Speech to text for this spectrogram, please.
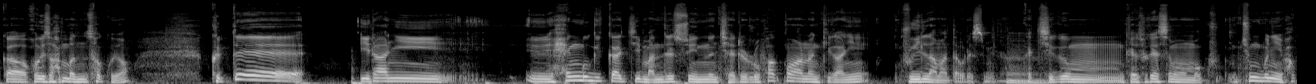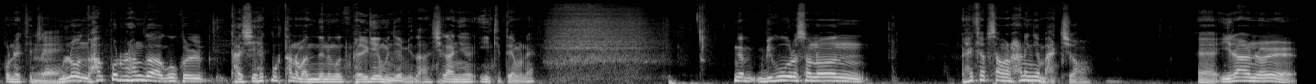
그러니까 거기서 한 번 섰고요. 그때 이란이 이 핵무기까지 만들 수 있는 재료를 확보하는 기간이 9일 남았다고 그랬습니다. 그러니까 지금 계속했으면 뭐 구- 충분히 확보를 했겠죠. 네. 물론 확보를 한 거하고 그걸 다시 핵폭탄을 만드는 건 별개의 문제입니다. 시간이 있기 때문에. 그러니까 미국으로서는 핵 협상을 하는 게 맞죠. 예, 이란을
